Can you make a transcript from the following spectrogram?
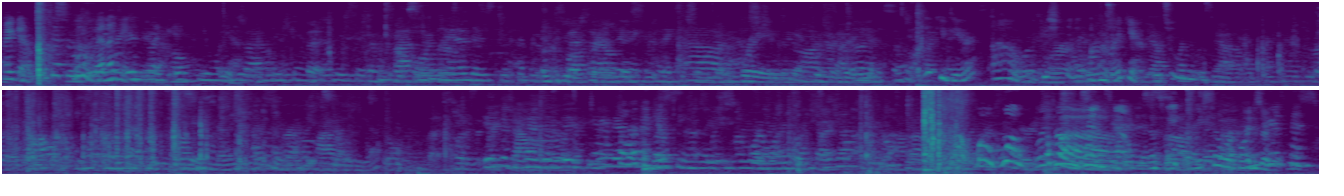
Very good. Ooh, I like it. Like if you want to do after school, there's when like class were kids, there's the different. And to do like rounded and braid and Yeah. fish and braid. So- Thank you, dear. Oh, You should put it right here. Which one was that? I, I It depends, on the- we never had less than four one more Whoa, whoa, we're throwing pens now. That's sweet. Are we still recording? Here's pens.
